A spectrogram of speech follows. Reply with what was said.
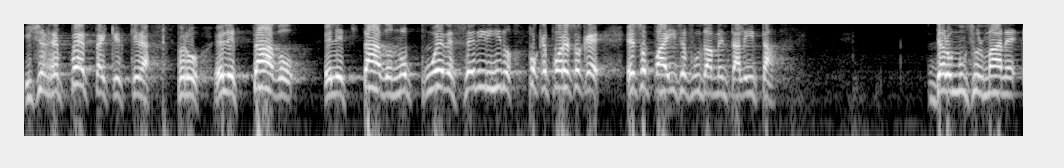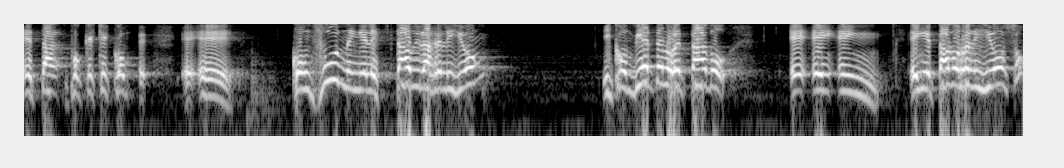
Y se respeta y que quiera. Pero el Estado, el Estado no puede ser dirigido, porque por eso que esos países fundamentalistas de los musulmanes están, porque es que eh, eh, eh, confunden el Estado y la religión y convierten los estados en, en, estados religiosos.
